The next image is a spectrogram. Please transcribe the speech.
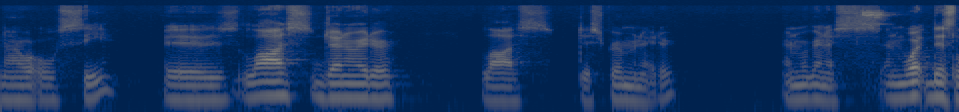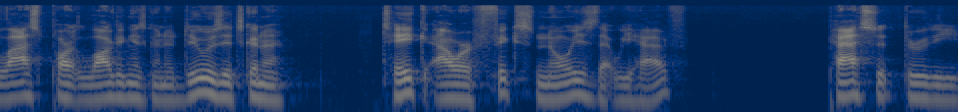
Now what we'll see is loss generator, loss discriminator. And we're going to, and what this last part logging is going to do is it's going to take our fixed noise that we have, pass it through the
